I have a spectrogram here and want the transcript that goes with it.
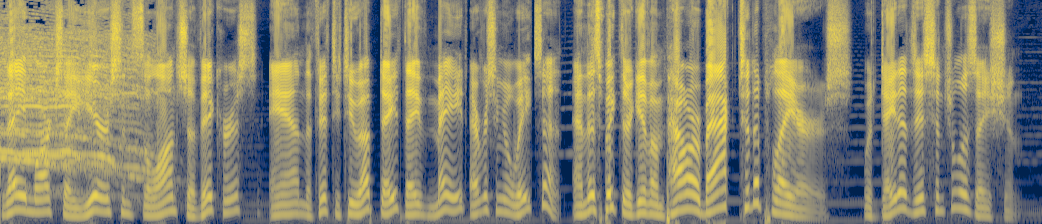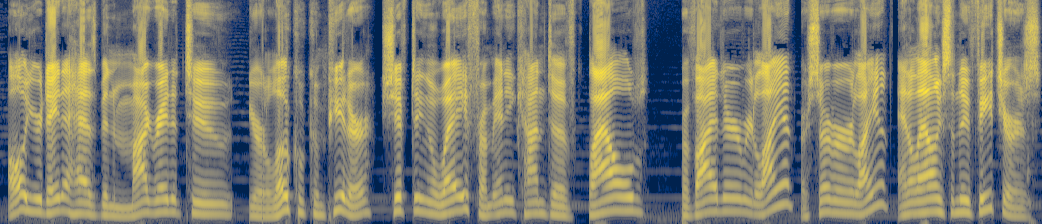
Today marks a year since the launch of Icarus and the 52 update they've made every single week since. And this week they're giving power back to the players with data decentralization. All your data has been migrated to your local computer, shifting away from any kind of cloud provider reliant or server reliant and allowing some new features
